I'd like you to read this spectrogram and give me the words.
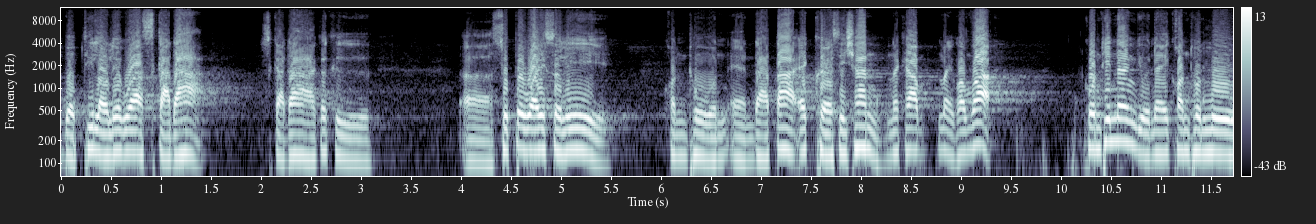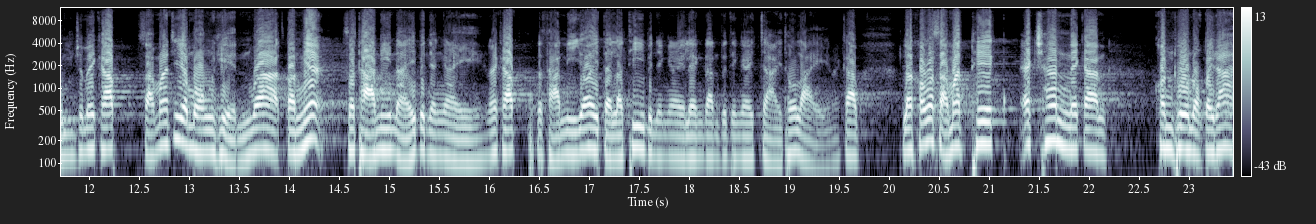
ะบบที่เราเรียกว่า SCADA SCADA ก็คือเอ่อ Supervisory Control and Data Acquisition นะครับ หมายความว่า คนที่นั่งอยู่ใน control room ใช่ไหมครับ สามารถที่จะมองเห็นว่าตอนเนี้ยสถานีไหนเป็นยังไงนะครับ สถานีย่อยแต่ละที่เป็นยังไงแรงดันเป็นยังไงจ่ายเท่าไหร่นะครับ แล้วเขาก็สามารถ take action ในการ control ออกไปได้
